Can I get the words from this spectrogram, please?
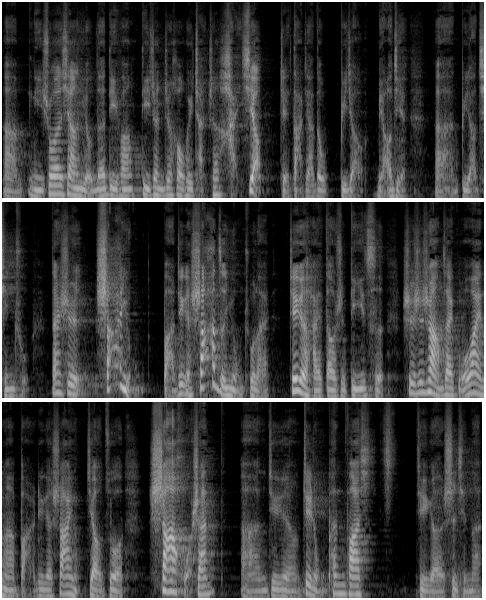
啊。你说像有的地方地震之后会产生海啸，这大家都比较了解啊，比较清楚。但是沙涌把这个沙子涌出来，这个还倒是第一次。事实上，在国外呢，把这个沙涌叫做沙火山啊，这个这种喷发这个事情呢。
